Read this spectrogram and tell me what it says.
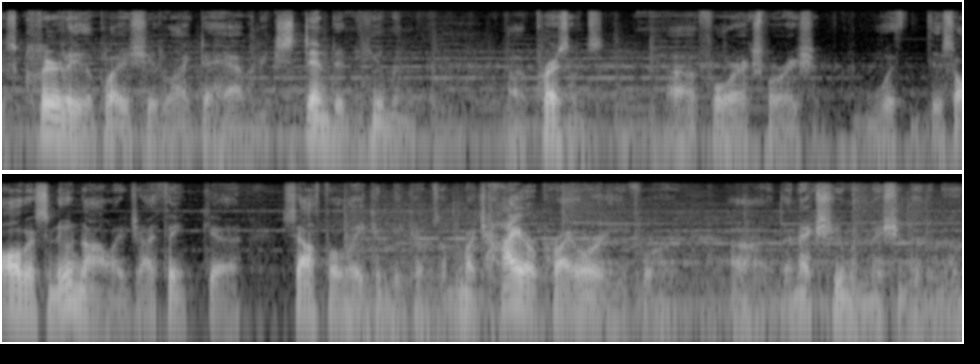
is clearly the place you'd like to have an extended human presence for exploration with this all this new knowledge, I think uh, South Pole Aitken becomes a much higher priority for uh, the next human mission to the moon.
